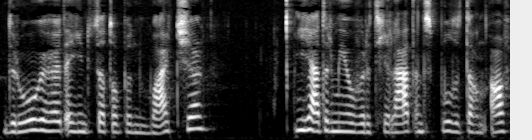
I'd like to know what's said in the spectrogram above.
droge huid, en je doet dat op een watje je gaat ermee over het gelaat en spoelt het dan af.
